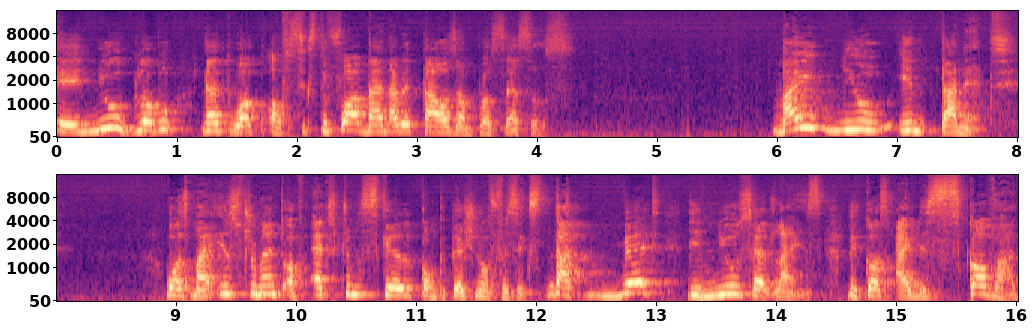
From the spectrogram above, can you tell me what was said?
a new global network of 64 binary thousand processors. My new internet was my instrument of extreme scale computational physics that made the news headlines because I discovered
